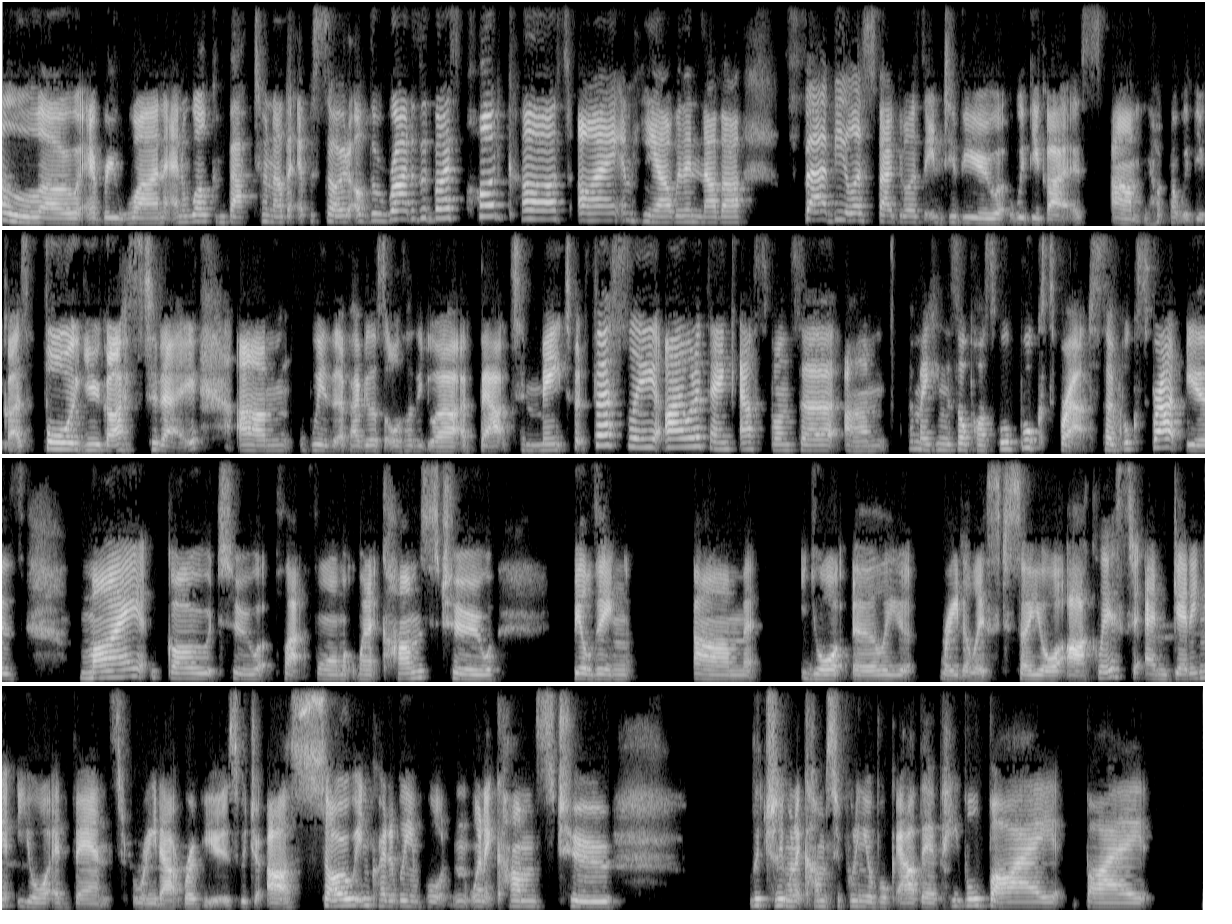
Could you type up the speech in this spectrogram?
Hello, everyone, and welcome back to another episode of the Writer's Advice Podcast. I am here with another fabulous, fabulous interview with you guys. Um, not with you guys, for you guys today, um, with a fabulous author that you are about to meet. But firstly, I want to thank our sponsor um, for making this all possible, Booksprout. So, Booksprout is my go to platform when it comes to building um, your early reader list, so your ARC list, and getting your advanced reader reviews, which are so incredibly important when it comes to literally when it comes to putting your book out there. People buy by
